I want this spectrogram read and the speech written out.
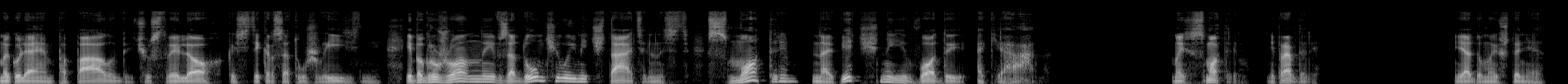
Мы гуляем по палубе, чувствуя легкость и красоту жизни, и, погруженные в задумчивую мечтательность, смотрим на вечные воды океана. Мы смотрим, не правда ли? Я думаю, что нет.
